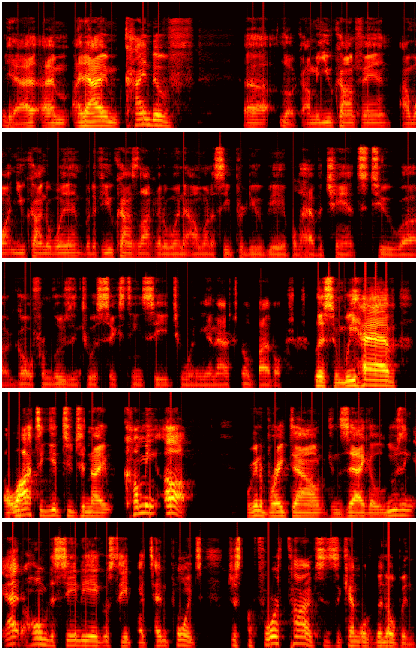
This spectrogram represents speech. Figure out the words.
Yeah, I'm, and I'm kind of. Uh, look, I'm a UConn fan. I want UConn to win, but if UConn's not going to win I want to see Purdue be able to have a chance to uh, go from losing to a 16 seed to winning a national title. Listen, we have a lot to get to tonight. Coming up, we're going to break down Gonzaga losing at home to San Diego State by 10 points, just the fourth time since the kennel's been open.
